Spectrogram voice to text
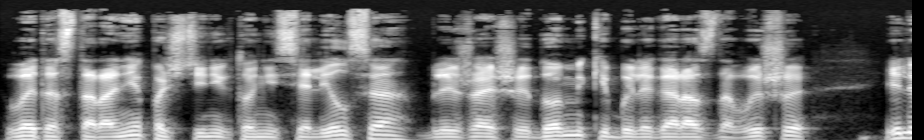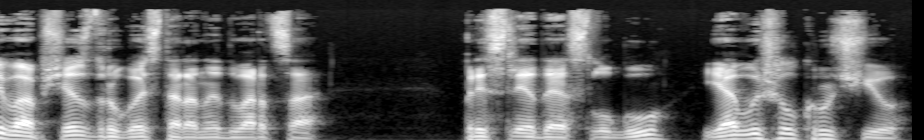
В этой стороне почти никто не селился, ближайшие домики были гораздо выше или вообще с другой стороны дворца. Преследуя слугу, я вышел к ручью.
